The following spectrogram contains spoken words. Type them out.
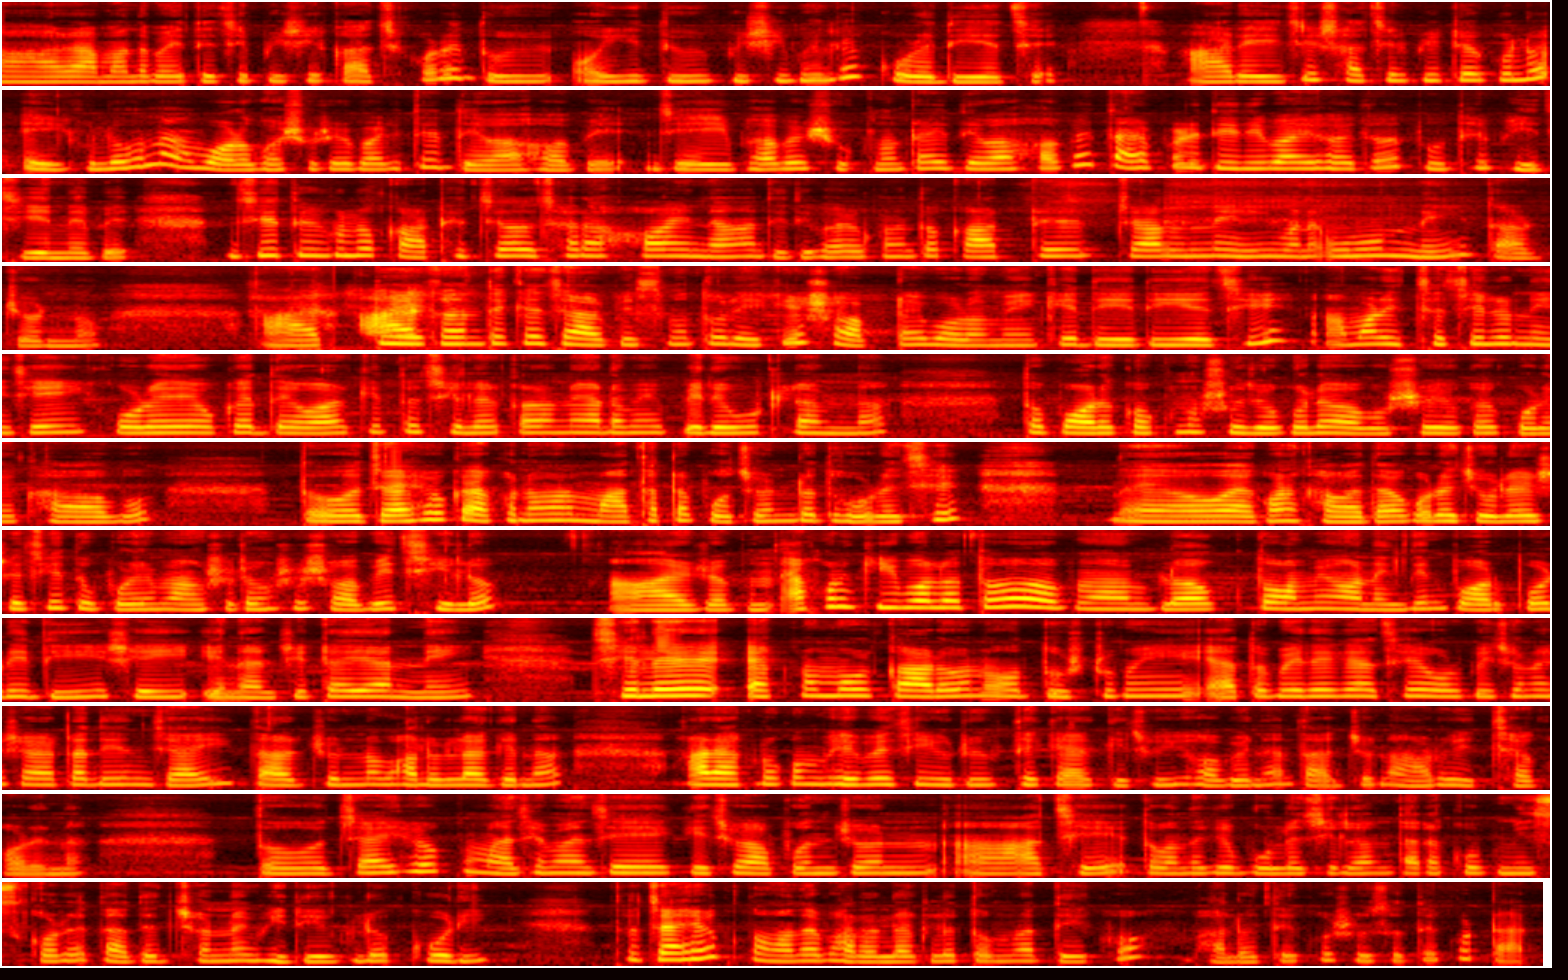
আর আমাদের বাড়িতে যে পিসি কাজ করে, দুই, ওই দুই পিসি মিলে করে দিয়েছে। আর এই যে সাঁচের পিঠেগুলো, এইগুলোও না বড় ভাসুরের বাড়িতে দেওয়া হবে। যে এইভাবে শুকনোটাই দেওয়া হবে, তারপরে দিদিভাই হয়তো দুধে ভিজিয়ে নেবে। যেহেতু এগুলো কাঠের চাল ছাড়া হয় না। দিদিভাইয়ের ওখানে তো কাঠের চাল নেই মানে উনুন নেই তার জন্য। আর তো এখান থেকে চার পিস মতো রেখে সবটাই বড় মেয়েকে দিয়ে দিয়েছি। আমার ইচ্ছা ছিল নিজেই করে ওকে দেওয়ার কিন্তু ছেলের কারণে আর আমি পেরে উঠলাম না। তো পরে কখনো সুযোগ হলে অবশ্যই ওকে করে খাওয়াবো। তো যাই হোক এখন আমার মাথাটা প্রচণ্ড ধরেছে। ও এখন খাওয়া দাওয়া করে চলে এসেছি। দুপুরের মাংস টাংস সবই ছিল। আর এখন কি বলো তো ব্লগ তো আমি অনেক দিন পর পরই দিই, সেই এনার্জিটাই আর নেই। ছেলে এক নম্বর কারণ ও দুষ্টুমি এত বেড়ে গেছে, ওর পিছনে সারাটা দিন যাই, তার জন্য ভালো লাগে না। আর একরকম ভেবেছি ইউটিউব থেকে আর কিছুই হবে না, তার জন্য আরও ইচ্ছা করে না। তো যাই হোক, মাঝে মাঝে কিছু আপনজন আছে, তোমাদেরকে বলেছিলাম তারা খুব মিস করে, তাদের জন্য ভিডিওগুলো করি। তো যাই হোক, তোমাদের ভালো লাগলে তোমরা দেখো, ভালো থেকো, সুস্থ থেকো, টাটা।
